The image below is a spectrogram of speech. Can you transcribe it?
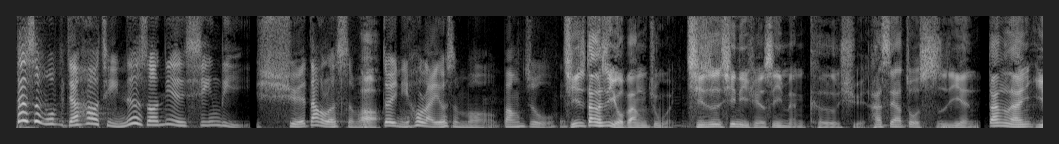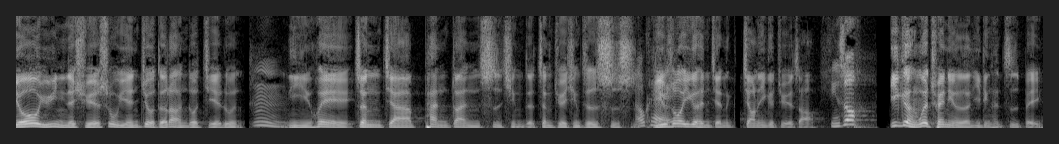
但是我比较好奇，你那个时候念心理学到了什么？对你后来有什么帮助？其实当然是有帮助。其实心理学是一门科学，它是要做实验。当然，由于你的学术研究得到很多结论，嗯，你会增加判断事情的正确性，这是事实。比如说一个很简单，教你一个绝招，请说。一个很会吹牛的人一定很自卑。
